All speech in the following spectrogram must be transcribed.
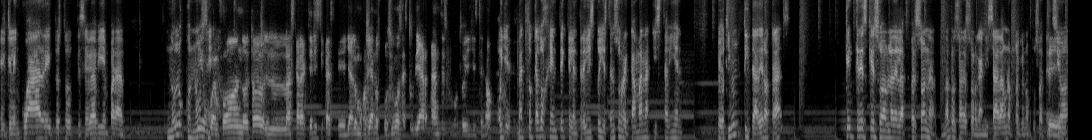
el que le encuadre y todo esto que se vea bien para no lo conoce. un buen fondo, todas las características que ya a lo mejor ya nos pusimos a estudiar antes, como tú dijiste, ¿no? Oye, me ha tocado gente que la entrevisto y está en su recámara y está bien, pero tiene un tiradero atrás. ¿Qué crees que eso habla de la persona? Una persona desorganizada, una persona que no puso atención.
